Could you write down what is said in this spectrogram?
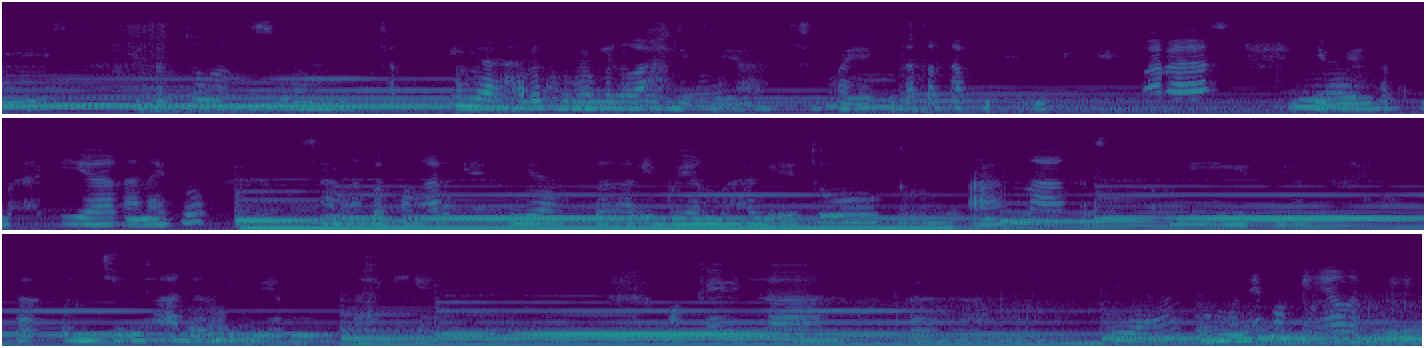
Jadi kita tuh langsung bisa Iya, harus benar-benar gitu ya supaya kita tetap menjadi ibu yang waras, iya. ibu yang tetap bahagia. Karena itu sangat berpengaruh ya iya. ke ibu yang bahagia itu ke anak, ke suami. Kuncinya adalah ibu yang bahagia. Oke udah iya. umumnya makanya lebih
